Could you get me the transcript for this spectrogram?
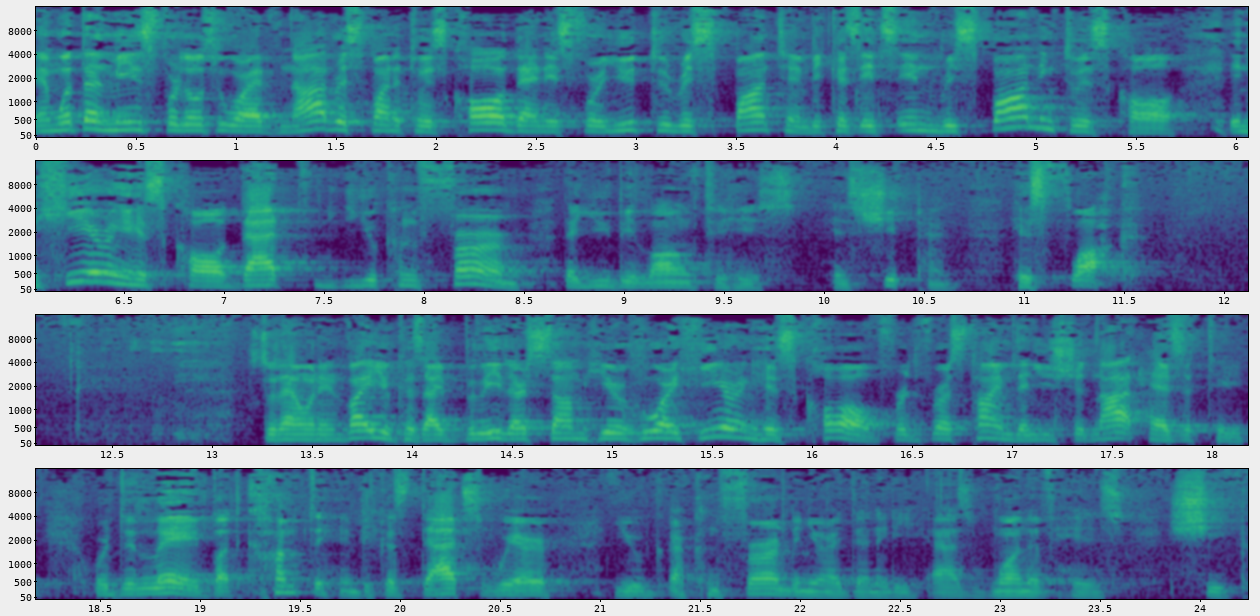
And what that means for those who have not responded to His call then is for you to respond to Him because it's in responding to His call, in hearing His call, that you confirm that you belong to His, his sheep pen, His flock. So then I want to invite you, because I believe there are some here who are hearing his call for the first time, then you should not hesitate or delay, but come to him, because that's where you are confirmed in your identity as one of his sheep.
